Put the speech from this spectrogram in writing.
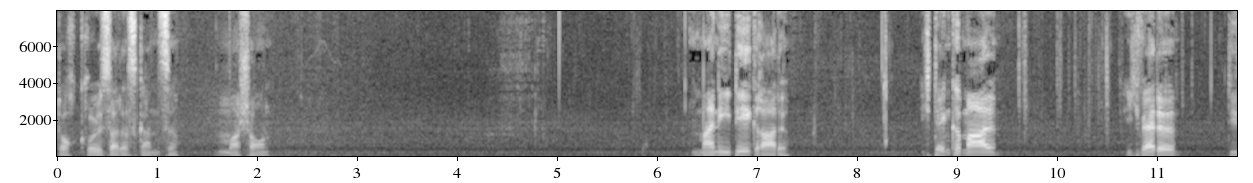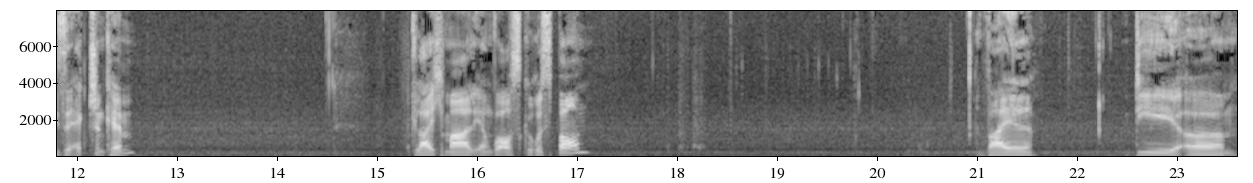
doch größer, das Ganze. Mal schauen. Meine Idee gerade. Ich denke mal, ich werde diese Action Cam gleich mal irgendwo aufs Gerüst bauen. Weil die, ähm,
